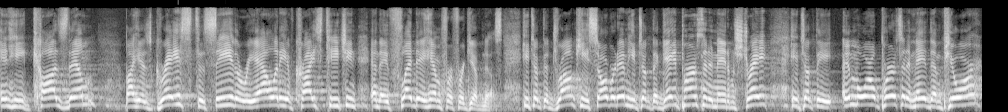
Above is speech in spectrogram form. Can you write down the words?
and He caused them by His grace to see the reality of Christ's teaching, and they fled to Him for forgiveness. He took the drunk, He sobered him. He took the gay person and made him straight. He took the immoral person and made them pure.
